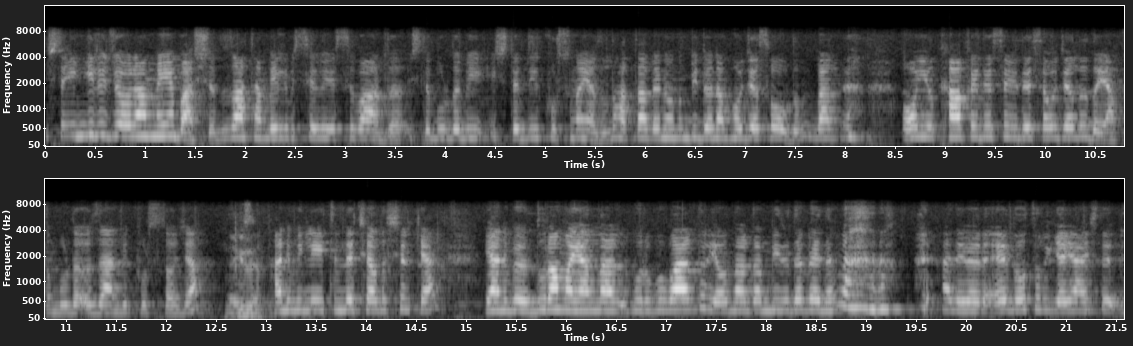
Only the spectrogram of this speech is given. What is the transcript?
İşte İngilizce öğrenmeye başladı. Zaten belli bir seviyesi vardı. İşte burada bir işte dil kursuna yazıldı. Hatta ben onun bir dönem hocası oldum. Ben 10 yıl KPDS, ÜDS hocalığı da yaptım burada özel bir kursta hocam. Ne güzel. Hani milli eğitimde çalışırken yani böyle duramayanlar grubu vardır ya onlardan biri de benim. hani böyle evde otururken ya işte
